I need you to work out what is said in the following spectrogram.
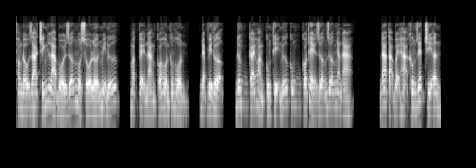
Phòng đấu giá chính là bồi dưỡng một số lớn mỹ nữ, mặc kệ nàng có hồn không hồn, đẹp vi thượng, đương cái hoàng cung thị nữ cũng có thể dưỡng dưỡng nhăn à. đa tạ bệ hạ không giết tri ân.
